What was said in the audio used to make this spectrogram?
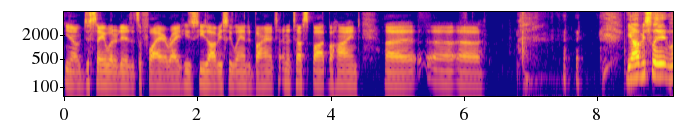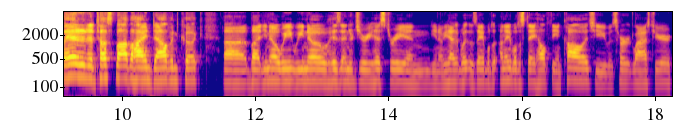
you know, just say what it is. It's a flyer, right? He's he's obviously landed behind a t- in a tough spot behind. Uh, uh, uh, he obviously landed in a tough spot behind Dalvin Cook, uh, but you know we, we know his injury history, and you know he had, was able to unable to stay healthy in college. He was hurt last year,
